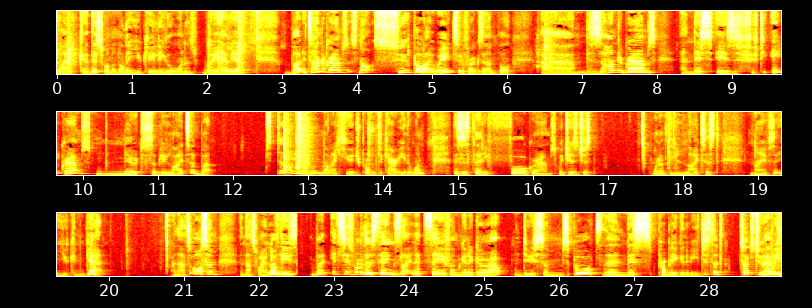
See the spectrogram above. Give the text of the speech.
like uh, this one, another UK legal one is way heavier. But it's 100 grams. It's not super lightweight. So, for example, um, this is 100 grams, and this is 58 grams, noticeably lighter, but still, you know, not a huge problem to carry either one. This is 34 grams, which is just one of the lightest knives that you can get. And that's awesome, and that's why I love these. But it's just one of those things, like let's say if I'm going to go out and do some sports, then this is probably going to be just a touch too heavy,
